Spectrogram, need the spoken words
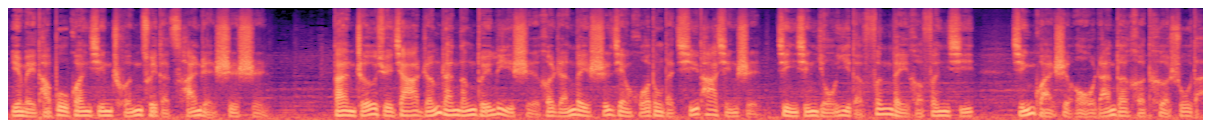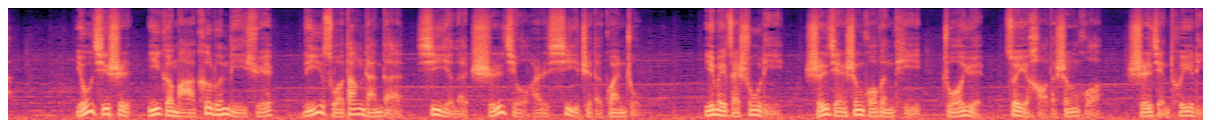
因为它不关心纯粹的残忍事实。但哲学家仍然能对历史和人类实践活动的其他形式进行有益的分类和分析，尽管是偶然的和特殊的。尤其是尼格马科伦理学，理所当然地吸引了持久而细致的关注，因为在书里实践生活问题、卓越、最好的生活、实践推理。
